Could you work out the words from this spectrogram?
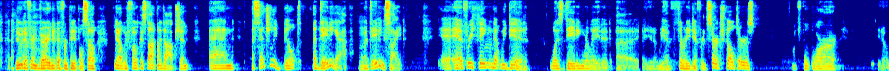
two different, very different people. So, you know, we focused on adoption and essentially built a dating app, mm. a dating site. Everything that we did was dating related. Uh, you know, we have 30 different search filters for, you know,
